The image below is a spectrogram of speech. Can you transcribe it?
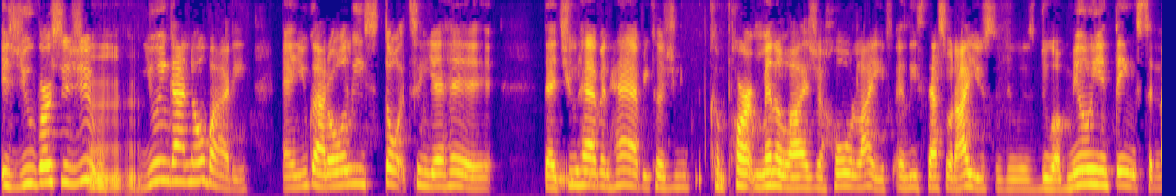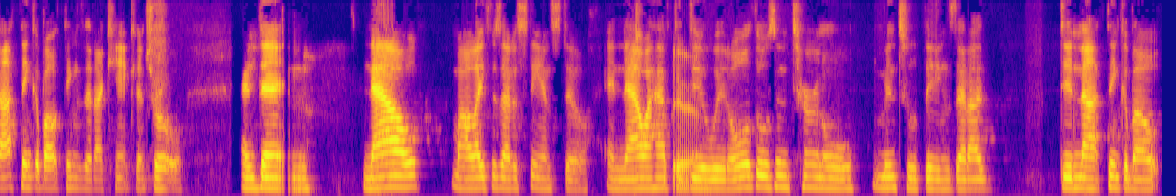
it's you versus you. Mm-hmm. You ain't got nobody. And you got all these thoughts in your head that you haven't had because you compartmentalize your whole life. At least that's what I used to do is do a million things to not think about things that I can't control. And then now my life is at a standstill and now i have to yeah. deal with all those internal mental things that i did not think about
